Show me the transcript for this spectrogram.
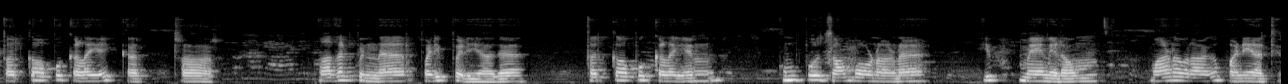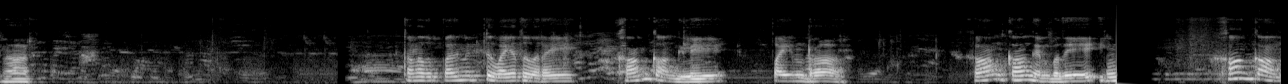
தற்காப்பு கலையை கற்றார். அதன் பின்னர் படிப்படியாக தற்காப்பு கலையின் கும்பு சாம்பவனான இப் மேனிடம் மாணவராக பணியாற்றினார். தனது பதினெட்டு வயது வரை ஹாங்காங்கிலே பயின்றார். ஹாங்காங் என்பது இங் ஹாங்காங்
